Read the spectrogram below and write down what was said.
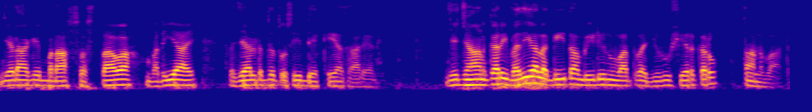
ਜਿਹੜਾ ਕਿ ਬੜਾ ਸਸਤਾ ਵਾ, ਵਧੀਆ ਹੈ ਰਿਜ਼ਲਟ ਤੇ ਤੁਸੀਂ ਦੇਖੇ ਆ ਸਾਰਿਆਂ ਨੇ। ਜੇ ਜਾਣਕਾਰੀ ਵਧੀਆ ਲੱਗੀ ਤਾਂ ਵੀਡੀਓ ਨੂੰ ਵੱਧ ਤੋਂ ਵੱਧ ਜ਼ਰੂਰ ਸ਼ੇਅਰ ਕਰੋ, ਧੰਨਵਾਦ।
